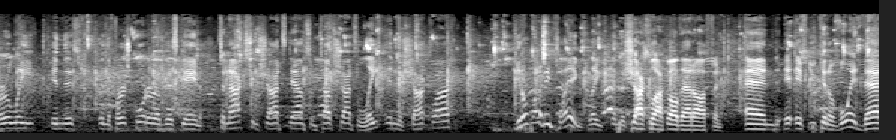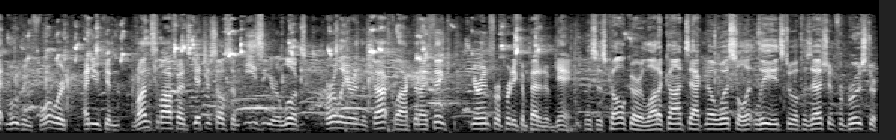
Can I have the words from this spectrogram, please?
early in this in the first quarter of this game to knock some shots down, some tough shots late in the shot clock you don't want to be playing late in the shot clock all that often. And if you can avoid that moving forward and you can run some offense, get yourself some easier looks earlier in the shot clock, then I think you're in for a pretty competitive game. This is Kulker. A lot of contact, no whistle. It leads to a possession for Brewster.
